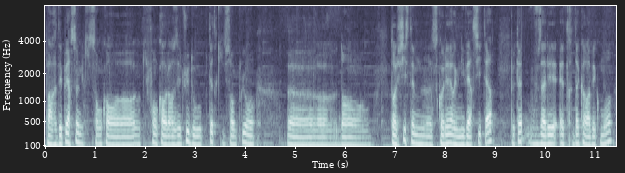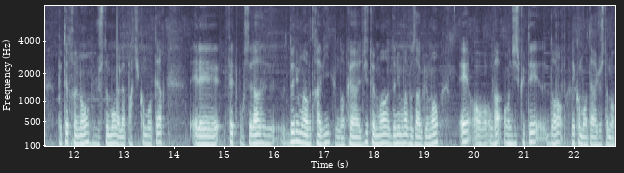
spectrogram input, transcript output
par des personnes qui font encore leurs études ou peut-être qui sont plus dans, dans le système scolaire universitaire. Peut-être vous allez être d'accord avec moi, peut-être non. Justement, la partie commentaire, elle est faite pour cela. Donnez-moi votre avis. Donc, euh, dites-moi, donnez-moi vos arguments et on, va en discuter dans les commentaires justement.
